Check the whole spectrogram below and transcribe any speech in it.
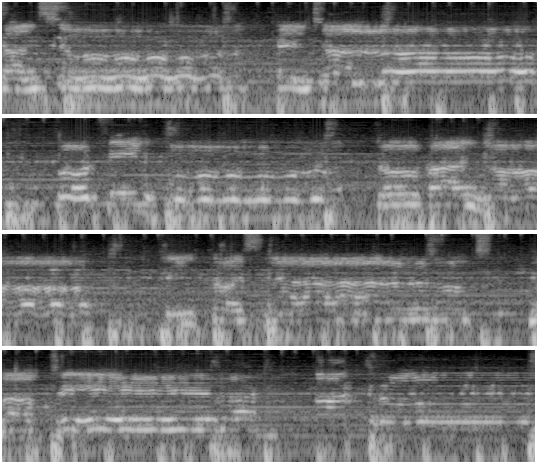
Lysansor, Pentala, for Filpur, Dovana, Filkos Narox, Mapera, Acros.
